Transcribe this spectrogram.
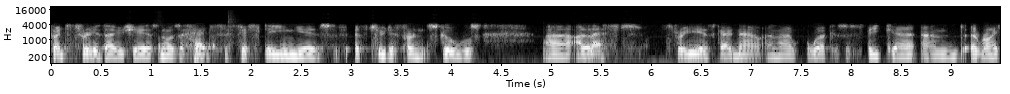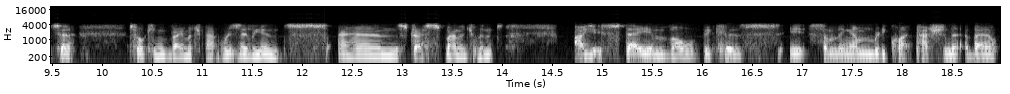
23 of those years, and I was a head for 15 years of, of two different schools. Uh, I left three years ago now, and I work as a speaker and a writer, talking very much about resilience and stress management. I stay involved because it's something I'm really quite passionate about,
